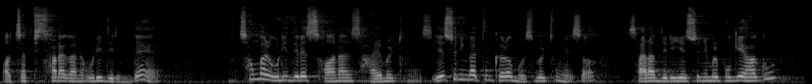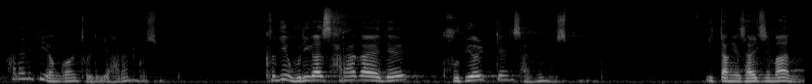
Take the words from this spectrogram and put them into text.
어차피 살아가는 우리들인데 정말 우리들의 선한 삶을 통해서 예수님 같은 그런 모습을 통해서 사람들이 예수님을 보게 하고 하나님께 영광을 돌리게 하라는 것입니다. 그게 우리가 살아가야 될 구별된 삶의 모습입니다. 이 땅에 살지만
